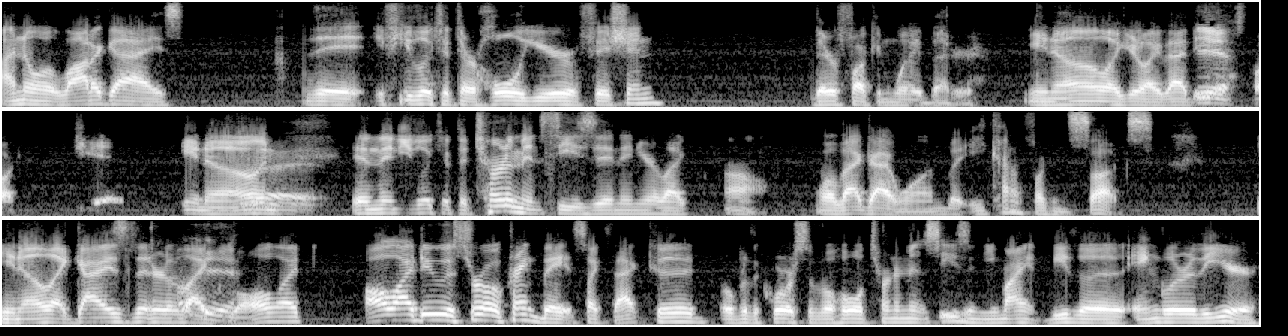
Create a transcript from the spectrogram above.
I know a lot of guys that if you looked at their whole year of fishing, they're fucking way better. You know, like you're like that dude Yeah. is fucking shit. You know, and Right. and then you look at the tournament season and you're like, oh, well, that guy won, but he kind of fucking sucks. You know, like guys that are Oh, like, yeah. well, all I, all I do is throw a crankbait. It's like that could, over the course of a whole tournament season, you might be the angler of the year.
